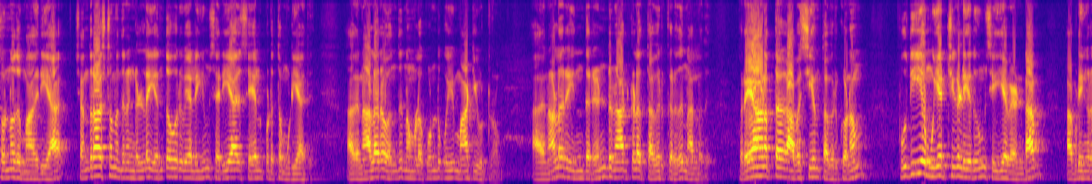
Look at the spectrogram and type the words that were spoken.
சொன்னது மாதிரியா? சந்திராஷ்டம தினங்களில் எந்த ஒரு வேலையும் சரியாக செயல்படுத்த முடியாது. அதனால வந்து நம்மளை கொண்டு போய் மாட்டி விட்டுரும். அதனால் இந்த ரெண்டு நாட்களை தவிர்க்கிறது நல்லது. பிரயாணத்தை அவசியம் தவிர்க்கணும். புதிய முயற்சிகள் எதுவும் செய்ய வேண்டாம் அப்படிங்கிற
